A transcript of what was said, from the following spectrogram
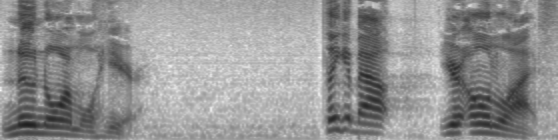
new normal here. Think about your own life.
